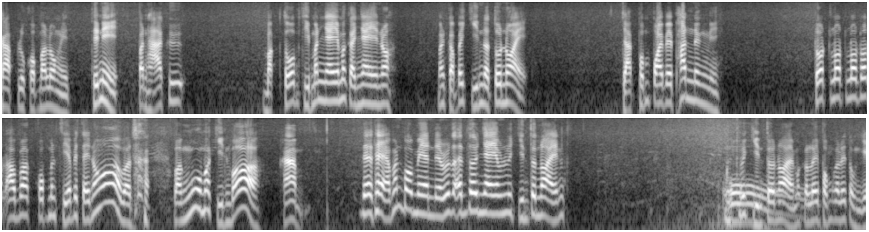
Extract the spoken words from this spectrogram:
ครับ ลูกกบมาลงนี่ที่นี่ปัญหาคือ บักโตมที่มันใหญ่มันก็ใหญ่เนาะ มันก็ไปกินแต่ตัวน้อย จากผมปล่อยไปพันหนึ่งนี่รถรถรถรถเอาว่ากบมันเสียไปใส่เนาะว่าว่างูมากินบ่ครับแต่แถมันบ่แม่นเดี๋ยวอันตัวใหญ่มันไปกินตัวน้อยมันโอ้มันไปกินตัวน้อยมันก็เลยผมก็เลยต้องแย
